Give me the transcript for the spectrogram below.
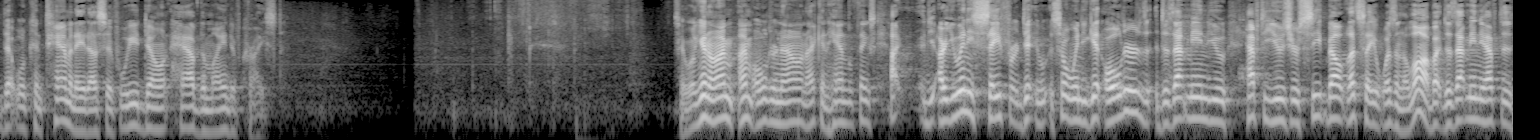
that will contaminate us if we don't have the mind of Christ. Say, well, you know, I'm, I'm older now and I can handle things. I, are you any safer? So, when you get older, does that mean you have to use your seatbelt? Let's say it wasn't a law, but does that mean you have to,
